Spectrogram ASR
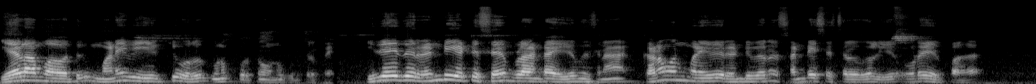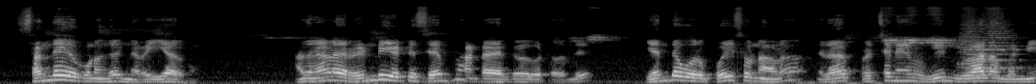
ஏழாம் பாவத்துக்கு மனைவிக்கு ஒரு குணப்பொருத்தம் ஒன்று கொடுத்துருப்பேன். இதே இது ரெண்டு எட்டு சேம் பிளான்ட்டாக இருந்துச்சுன்னா கணவன் மனைவி ரெண்டு பேரும் சண்டை சச்சரவுகள் கூட இருப்பாங்க. சந்தேக குணங்கள் நிறையா இருக்கும். அதனால் ரெண்டு எட்டு சேம் பிளான்ட்டாக இருக்கிறவர்கிட்ட வந்து எந்த ஒரு பொய் சொன்னாலும் ஏதாவது பிரச்சனையை வீண் விவாதம் பண்ணி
